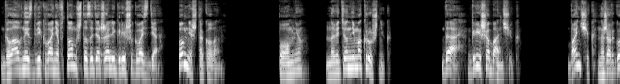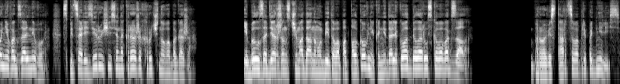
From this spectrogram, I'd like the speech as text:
«Главный сдвиг Ваня в том, что задержали Гришу Гвоздя. Помнишь такого?» «Помню. Но ведь он не мокрушник». «Да, Гриша банщик. Банщик на жаргоне вокзальный вор, специализирующийся на кражах ручного багажа. И был задержан с чемоданом убитого подполковника недалеко от белорусского вокзала. Брови Старцева приподнялись.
